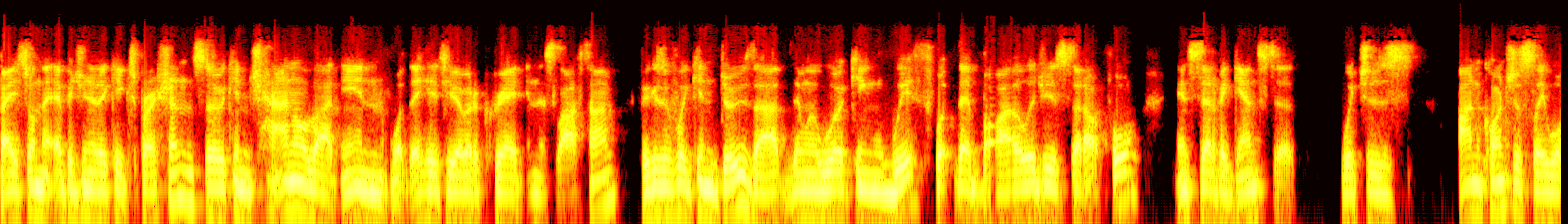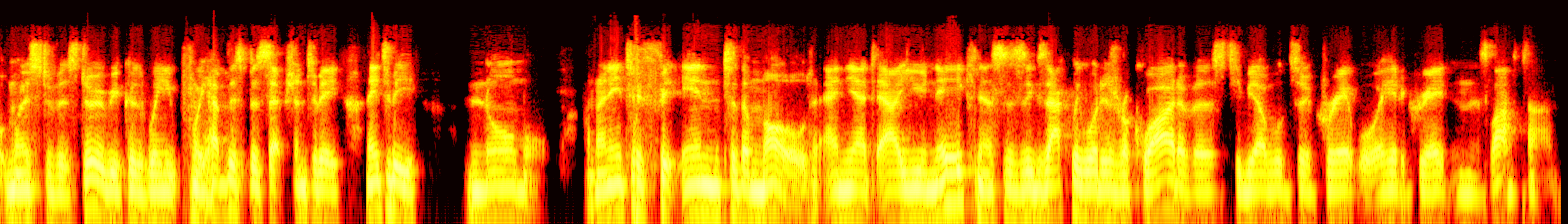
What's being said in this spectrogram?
based on the epigenetic expression. So we can channel that in what they're here to be able to create in this lifetime. Because if we can do that, then we're working with what their biology is set up for instead of against it, which is unconsciously what most of us do because we, we have this perception to be I need to be normal and I need to fit into the mold. And yet our uniqueness is exactly what is required of us to be able to create what we're here to create in this lifetime.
